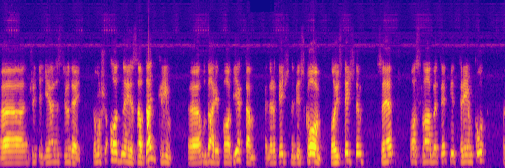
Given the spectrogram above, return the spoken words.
е, життєдіяльності людей. Тому що одне із завдань, крім е, ударів по об'єктам енергетичним, військовим, логістичним, це послабити підтримку е,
